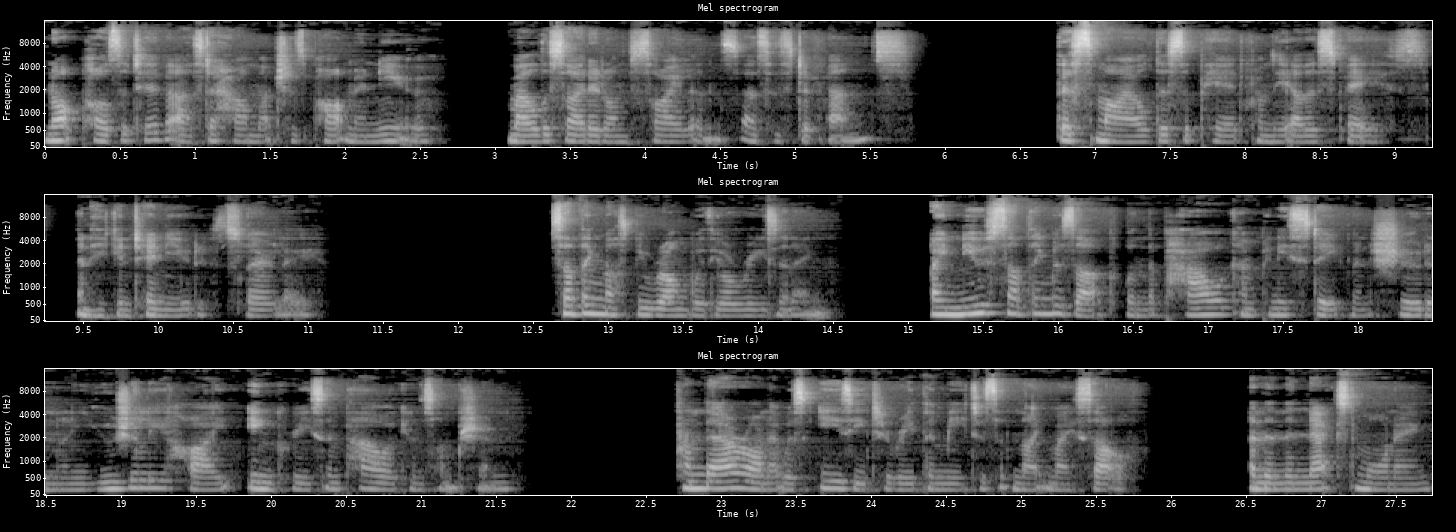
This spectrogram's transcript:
Not positive as to how much his partner knew, Mel decided on silence as his defense. The smile disappeared from the other's face, and he continued slowly. Something must be wrong with your reasoning. I knew something was up when the power company's statement showed an unusually high increase in power consumption. From there on, it was easy to read the meters at night myself. And then the next morning,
